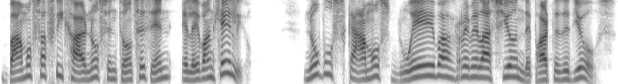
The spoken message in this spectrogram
Vamos a fijarnos entonces en el Evangelio. No buscamos nueva revelación de parte de Dios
